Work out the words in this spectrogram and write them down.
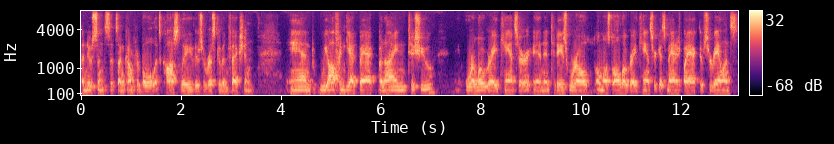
a nuisance, it's uncomfortable, it's costly, there's a risk of infection. And we often get back benign tissue or low grade cancer. And in today's world, almost all low grade cancer gets managed by active surveillance.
